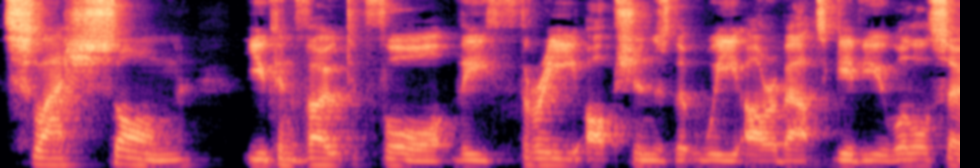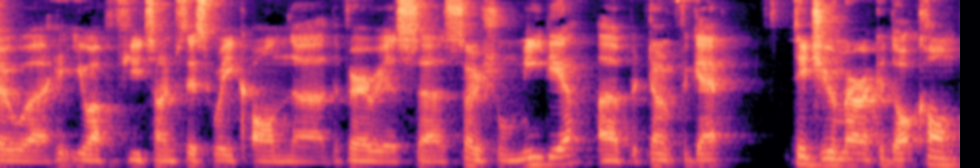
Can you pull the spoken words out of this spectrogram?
slash song, you can vote for the three options that we are about to give you. We'll also uh, hit you up a few times this week on uh, the various uh, social media, uh, but don't forget didyouamerica.com.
